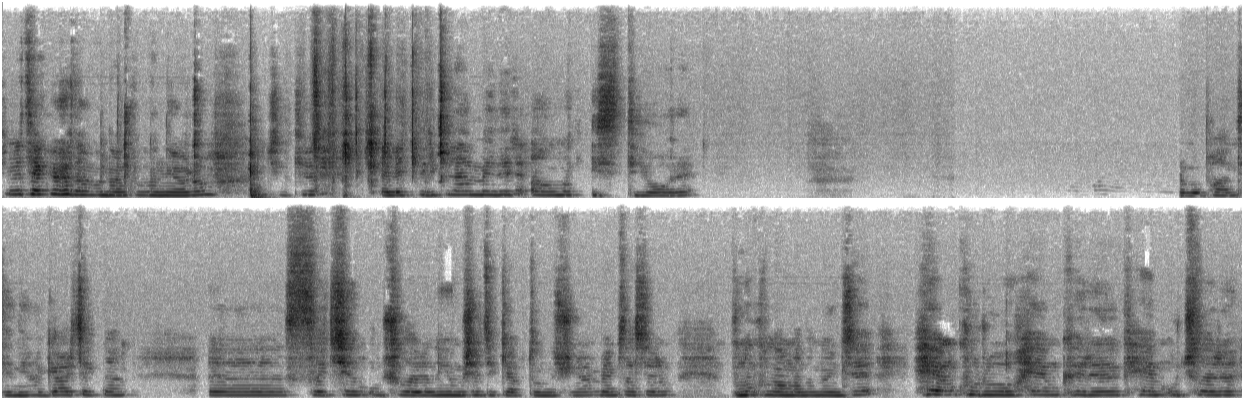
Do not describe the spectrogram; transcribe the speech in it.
Şimdi tekrardan bundan kullanıyorum. Çünkü elektriklenmeleri almak istiyor. Bu Pantene gerçekten e, saçın uçlarını yumuşacık yaptığını düşünüyorum. Benim saçlarım bunu kullanmadan önce hem kuru hem kırık hem uçları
